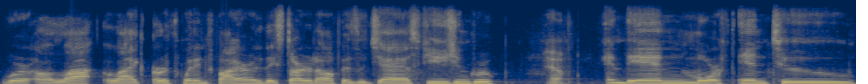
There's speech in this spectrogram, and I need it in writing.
were a lot like Earth, Wind, and Fire. They started off as a jazz fusion group. Yeah. And then morphed into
